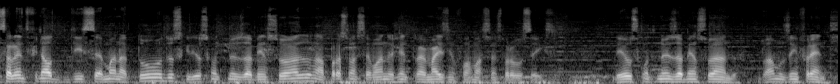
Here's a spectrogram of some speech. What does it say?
Excelente final de semana a todos. Que Deus continue nos abençoando. Na próxima semana a gente traz mais informações para vocês. Deus continue nos abençoando. Vamos em frente.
